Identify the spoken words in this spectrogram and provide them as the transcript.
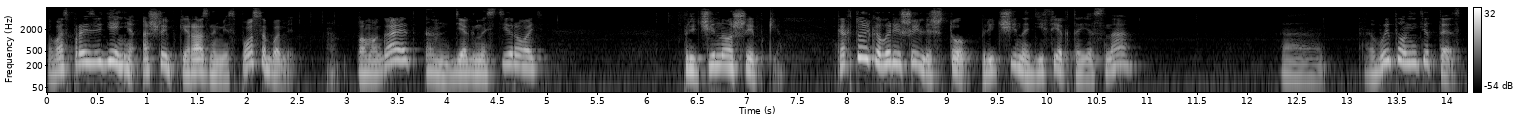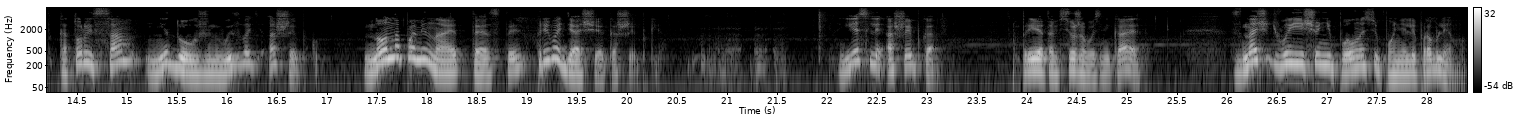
Воспроизведение ошибки разными способами помогает э, диагностировать причину ошибки. Как только вы решили, что причина дефекта ясна, э, выполните тест, который сам не должен вызвать ошибку, но напоминает тесты, приводящие к ошибке. Если ошибка при этом все же возникает, значит вы еще не полностью поняли проблему.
